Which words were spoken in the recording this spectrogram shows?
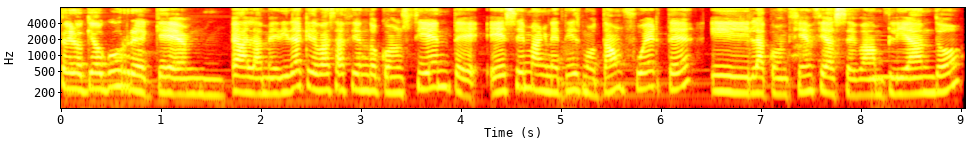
Pero ¿qué ocurre? Que mm, a la medida que vas haciendo consciente ese magnetismo tan fuerte y la conciencia se va ampliando,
